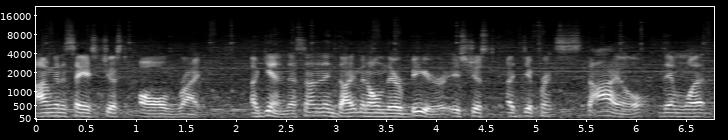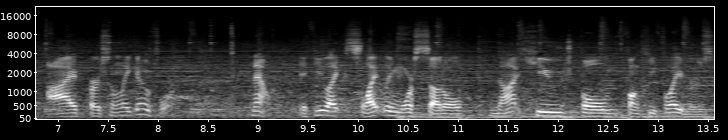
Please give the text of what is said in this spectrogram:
I'm to say it's just all right. Again, that's not an indictment on their beer. It's just a different style than what I personally go for. Now, if you like slightly more subtle, not huge, bold, funky flavors,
